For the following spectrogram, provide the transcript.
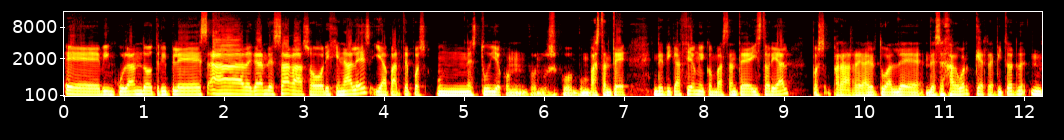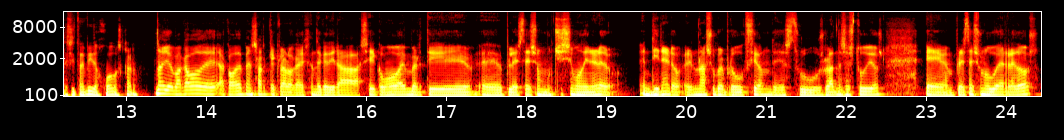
eh, vinculando triples A de grandes sagas o originales y aparte pues un estudio con, pues, bastante dedicación y con bastante historial pues para la realidad virtual de, ese hardware que repito necesitas videojuegos claro. No yo me acabo de acabo de pensar que claro que hay gente que dirá sí cómo va a invertir eh, PlayStation muchísimo dinero dinero en una superproducción de sus grandes estudios eh, en PlayStation VR 2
